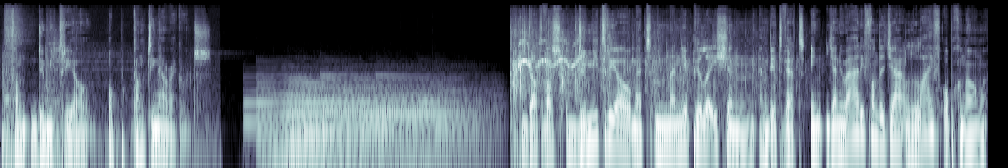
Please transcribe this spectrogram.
van Dumitrio op Cantina Records. Dat was Dumitrio met Manipulation. En dit werd in januari van dit jaar live opgenomen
